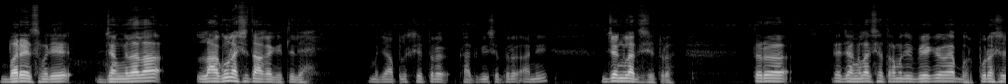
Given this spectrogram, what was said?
बरेच म्हणजे जंगलाला लागून अशी जागा घेतलेली आहे. म्हणजे आपलं क्षेत्र खाजगी क्षेत्र आणि जंगलाचं क्षेत्र. तर त्या जंगलाच्या क्षेत्रामध्ये वेगवेगळ्या भरपूर असे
